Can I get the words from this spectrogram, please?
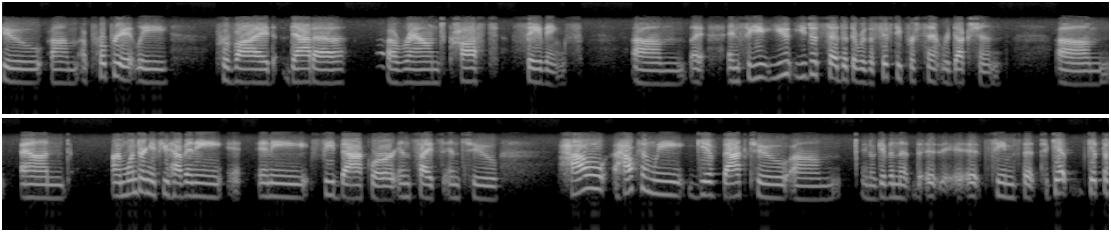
to um, appropriately provide data around cost savings um, and so you, you, you just said that there was a 50% reduction. Um, and I'm wondering if you have any any feedback or insights into how how can we give back to um, you know given that it, it seems that to get get the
